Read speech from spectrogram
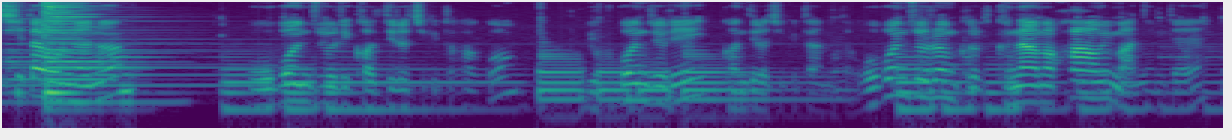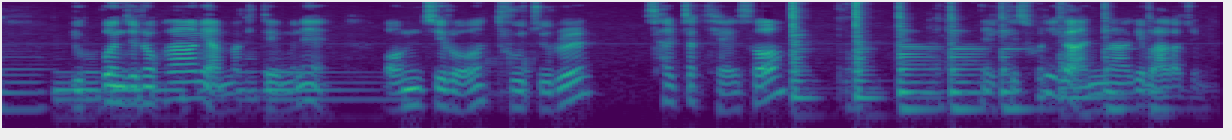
치다 보면은 5번 줄이 건드려지기도 하고 6번 줄이 건드려지기도 합니다. 5번 줄은 그, 그나마 화음이 맞는데 6번 줄은 화음이 안 맞기 때문에 엄지로 두 줄을 살짝 대서 이렇게 소리가 안 나게 막아줍니다.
